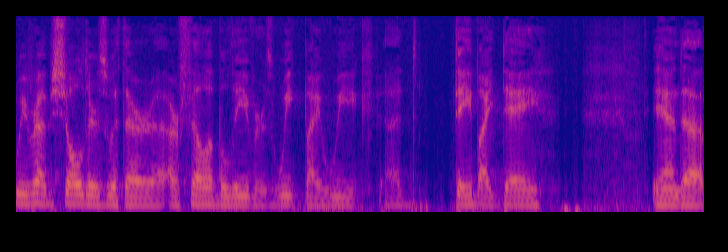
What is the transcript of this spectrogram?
we rub shoulders with our, uh, our fellow believers week by week, uh, day by day. And, uh,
